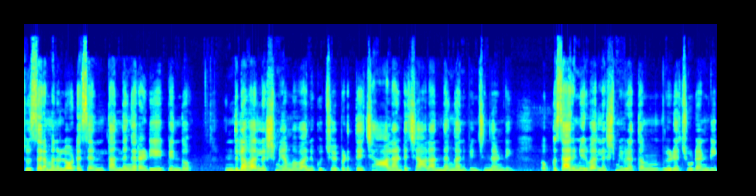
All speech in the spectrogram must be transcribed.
చూసారా మన లోటస్ ఎంత అందంగా రెడీ అయిపోయిందో? ఇందులో వరలక్ష్మి అమ్మవారిని కూర్చోబెడితే చాలా అంటే చాలా అందంగా అనిపించిందండి. ఒక్కసారి మీరు వరలక్ష్మి వ్రతం వీడియో చూడండి.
